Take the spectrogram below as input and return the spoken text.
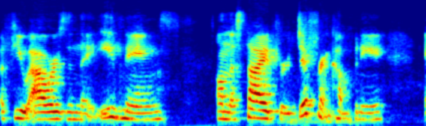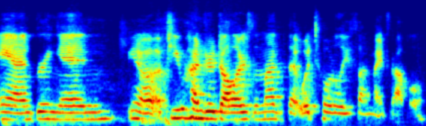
a few hours in the evenings on the side for a different company and bring in, you know, a few hundred dollars a month that would totally fund my travel.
